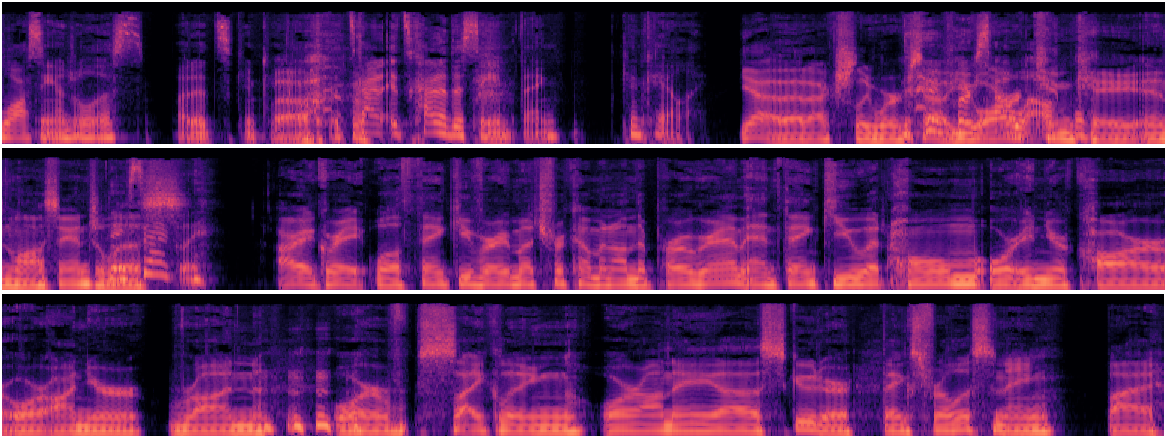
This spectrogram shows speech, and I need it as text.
Los Angeles, but it's Kim K. Wow. It's kind of it's kind of the same thing. Kim K L A. yeah, that actually works out. Works you out are well. Kim K in Los Angeles. Exactly. All right, great. Well, thank you very much for coming on the program. And thank you at home or in your car or on your run or cycling or on a uh, scooter. Thanks for listening. Bye.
